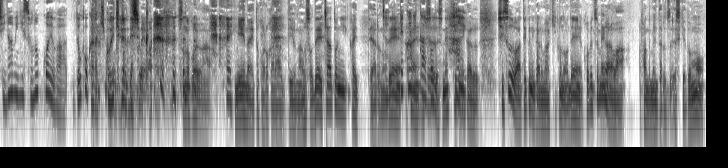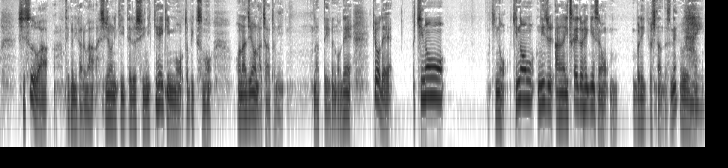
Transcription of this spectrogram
ちなみにその声はどこから聞こえてるんでしょうか？その声は見えないところからっていうのは嘘で、チャートに書いてあるので、テクニカル、はい、そうですね、テクニカル、指数はテクニカルが効くので、個別銘柄はファンダメンタルズですけども、指数はテクニカルが非常に効いてるし、日経平均もトピックスも同じようなチャートになっているので、今日で、昨日、昨日、昨日20あ5日移動平均線をブレイクしたんですね、上に。はい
